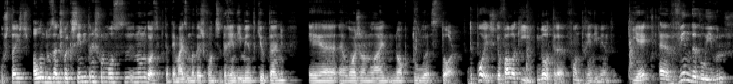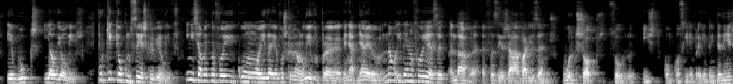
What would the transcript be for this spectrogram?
os textos. Ao longo dos anos foi crescendo e transformou-se num negócio. Portanto, é mais uma das fontes de rendimento que eu tenho é a loja online Noctula Store. Depois, eu falo aqui noutra fonte de rendimento, que é a venda de livros, e-books e audiolivros. Porquê que eu comecei a escrever livros? Inicialmente não foi com a ideia vou escrever um livro para ganhar dinheiro. Não, a ideia não foi essa. Andava a fazer já há vários anos workshops sobre isto, como conseguir emprego em 30 dias.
